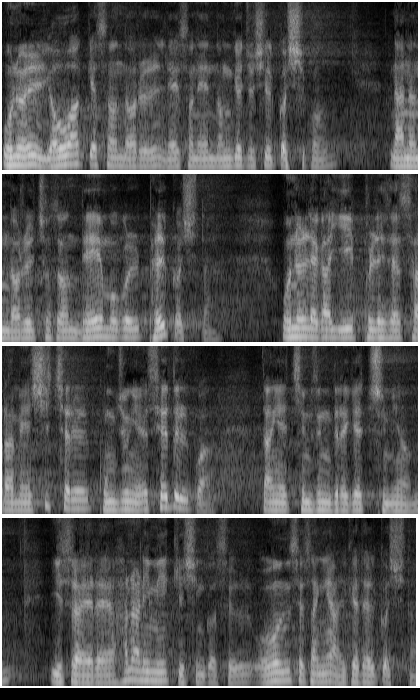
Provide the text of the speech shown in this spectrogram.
오늘 여호와께서 너를 내 손에 넘겨주실 것이고 나는 너를 쳐서 내 목을 벨 것이다. 오늘 내가 이 블레셋 사람의 시체를 공중의 새들과 땅의 짐승들에게 주면 이스라엘에 하나님이 계신 것을 온 세상이 알게 될 것이다.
